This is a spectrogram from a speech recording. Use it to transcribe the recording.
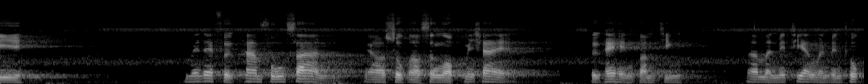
ดี ไม่ได้ฝึกห้ามฟุ้งซ่านเอาสุขเอาสงบไม่ใช่ ฝึกให้เห็นความจริง ว่ามันไม่เที่ยงมันเป็นทุกข์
